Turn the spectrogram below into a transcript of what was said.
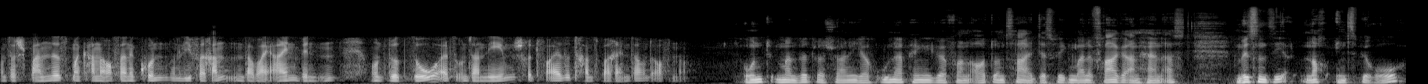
Und das Spannende ist, man kann auch seine Kunden und Lieferanten dabei einbinden und wird so als Unternehmen schrittweise transparenter und offener. Und man wird wahrscheinlich auch unabhängiger von Ort und Zeit. Deswegen meine Frage an Herrn Ast. Müssen Sie noch ins Büro?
